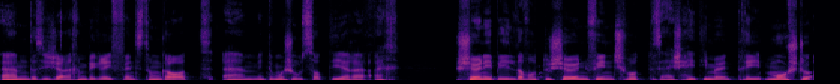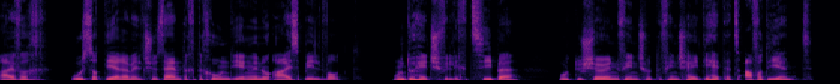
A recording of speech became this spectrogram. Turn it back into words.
Ähm, das ist ja eigentlich ein Begriff, wenn es darum geht, ähm, wenn du musst aussortieren musst. Schöne Bilder, die du schön findest, wo du sagst, hey, die müssen rein, musst du einfach aussortieren, weil schlussendlich der Kunde irgendwie nur ein Bild will. Und du hättest vielleicht sieben, wo du schön findest, wo du findest, hey, die hätten es auch verdient,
